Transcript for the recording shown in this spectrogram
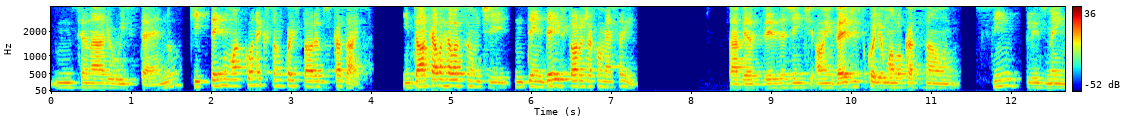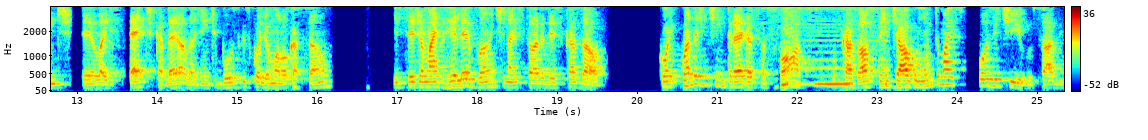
um cenário externo que tem uma conexão com a história dos casais. Então, aquela relação de entender a história já começa aí. Sabe, às vezes a gente, ao invés de escolher uma locação simplesmente pela estética dela, a gente busca escolher uma locação que seja mais relevante na história desse casal quando a gente entrega essas fotos, o casal sente algo muito mais positivo, sabe?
